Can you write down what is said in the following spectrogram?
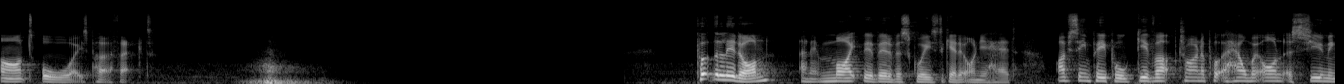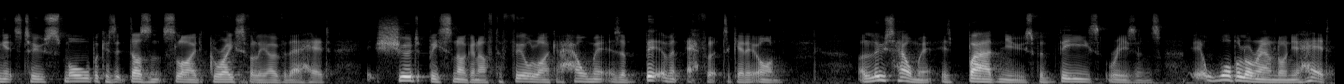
aren't always perfect. Put the lid on and it might be a bit of a squeeze to get it on your head. I've seen people give up trying to put a helmet on, assuming it's too small because it doesn't slide gracefully over their head. It should be snug enough to feel like a helmet is a bit of an effort to get it on. A loose helmet is bad news for these reasons. It'll wobble around on your head.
